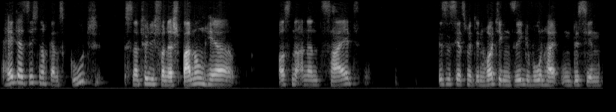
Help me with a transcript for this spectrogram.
hält er sich noch ganz gut ist natürlich von der Spannung her aus einer anderen Zeit, ist es jetzt mit den heutigen Sehgewohnheiten ein bisschen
